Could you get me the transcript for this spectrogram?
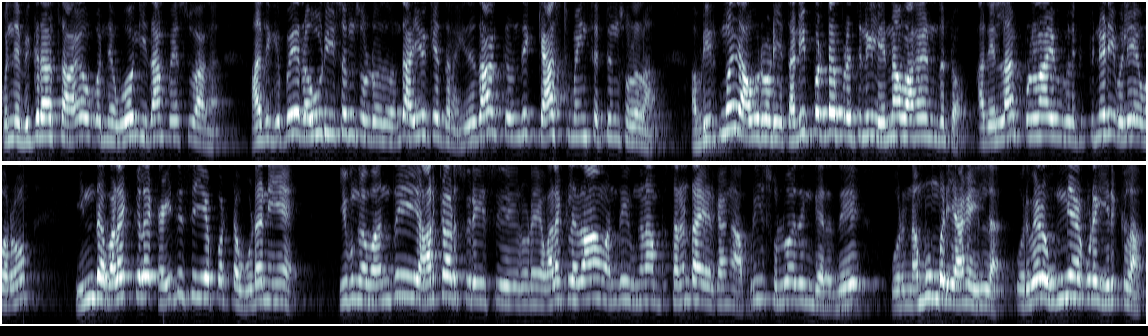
கொஞ்சம் விக்ராஸாக கொஞ்சம் ஓங்கி தான் பேசுவாங்க. அதுக்கு போய் ரவுடிசம் சொல்வது வந்து அயோக்கியத்தனம். இதுதான் வந்து கேஸ்ட் மைண்ட் செட்டுன்னு சொல்லலாம். அப்படி இருக்கும்போது அவருடைய தனிப்பட்ட பிரச்சனைகள் என்னவாக இருந்துட்டோம். அதெல்லாம் புலனாய்வுகளுக்கு பின்னாடி வெளியே வரும். இந்த வழக்கில் கைது செய்யப்பட்ட உடனேயே இவங்க வந்து ஆற்காடு சுரேஷனுடைய வழக்கில் தான் வந்து இவங்கலாம் சரண்ட் ஆகியிருக்காங்க அப்படின்னு சொல்வதுங்கிறது ஒரு நம்பும்படியாக இல்லை. ஒருவேளை உண்மையாக கூட இருக்கலாம்.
